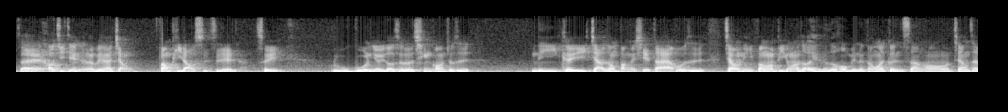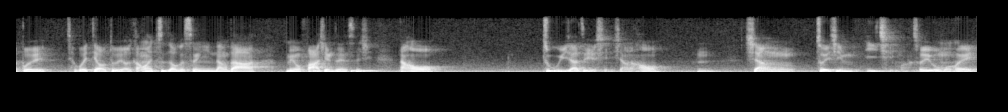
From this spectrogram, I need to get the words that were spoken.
在好几天可能被他讲放屁老师之类的，所以。如果你有遇到这个情况，就是你可以假装绑个鞋带啊，或者是叫你放完屁，赶快说：“哎、那个后面的赶快跟上哦，这样才不会才不会掉队哦。”赶快制造个声音，让大家没有发现这件事情，然后注意一下自己的形象。然后，嗯，像最近疫情嘛，所以我们会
